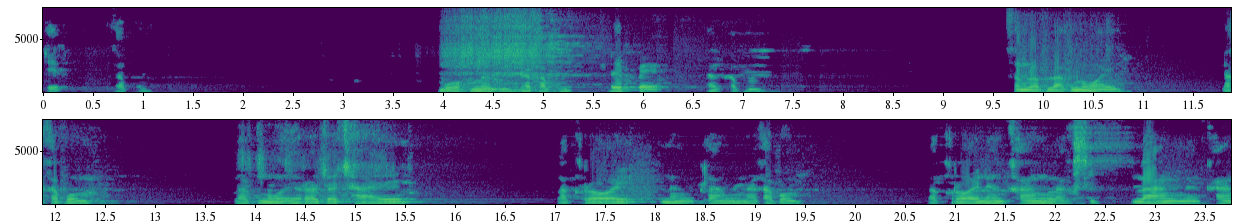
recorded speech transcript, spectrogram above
เจ็ดนะครับผมบวกหนึ่งนะครับได้แปดนะครับผมสำหรับหลักหน่วย นะครับผม หลักหน่วยเราจะใช้ หลักร้อยหนึ่งครั้งนะครับผม หลักร้อยหนึ่งครั้ง หลักสิบล่างหนึ่งครั้ง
